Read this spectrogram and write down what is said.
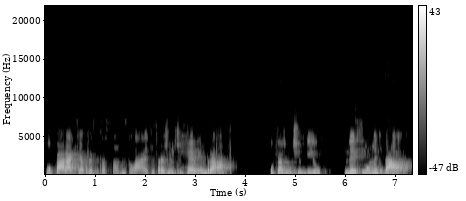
Vou parar aqui a apresentação do slide para a gente relembrar o que a gente viu nesse momento da aula.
